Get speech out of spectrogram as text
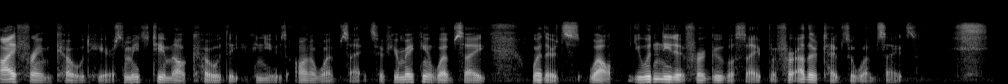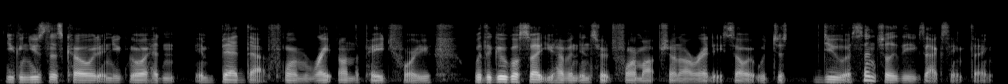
iframe code here, some HTML code that you can use on a website. So if you're making a website, whether it's, well, you wouldn't need it for a Google site, but for other types of websites, you can use this code and you can go ahead and embed that form right on the page for you. With the Google site, you have an insert form option already, so it would just do essentially the exact same thing.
